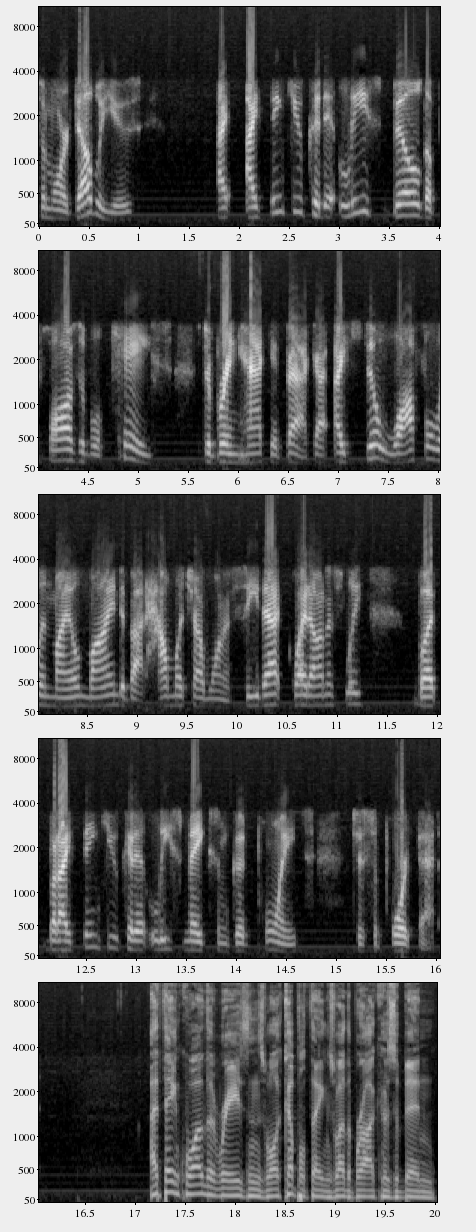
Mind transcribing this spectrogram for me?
some more W's, I, I think you could at least build a plausible case to bring Hackett back. I, I still waffle in my own mind about how much I want to see that, quite honestly, but but I think you could at least make some good points to support that. I think one of the reasons, well, a couple things why the Broncos have been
